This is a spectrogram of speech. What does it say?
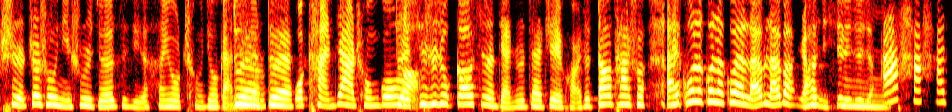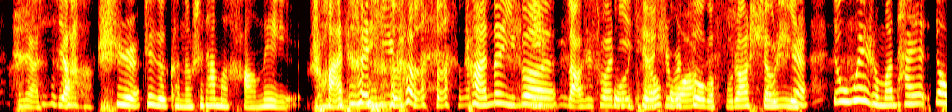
是。是，这时候你是不是觉得自己很有成就感？对对，我砍价成功了。对，其实就高兴的点就是在这一块儿。就当他说：“哎，过来过来过来，来吧来吧。”然后你心里就觉得啊哈哈，就很想笑。是，这个可能是他们行内传的一个 传的一个。老实说，你以前是不是做过服装生意？是，就为什么他要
